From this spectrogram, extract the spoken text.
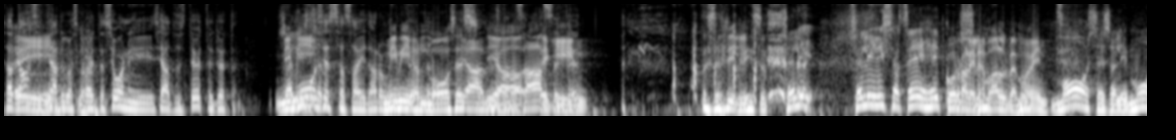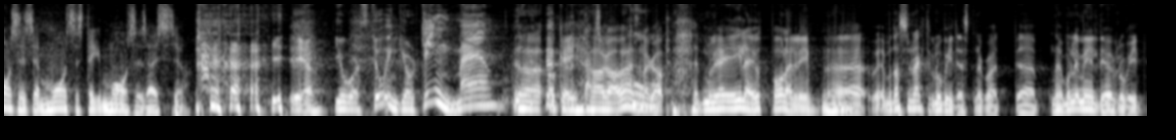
sa tahtsid teada, kuidas no. gravitatsiooniseadused töötavad, ei tööta. Mooses sa said aru. nimi on Mooses ja, ja tegin see oli lihtsalt. see oli, see oli lihtsalt see hetk. korraline valvemoment. Mooses oli Mooses ja Mooses tegi Moosese asju yeah.. You were doing your thing, man. okei, aga ühesõnaga, et mul jäi eile jutt pooleli mm. -hmm. ma tahtsin rääkida klubidest nagu, et äh, mulle ei meeldi ööklubid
